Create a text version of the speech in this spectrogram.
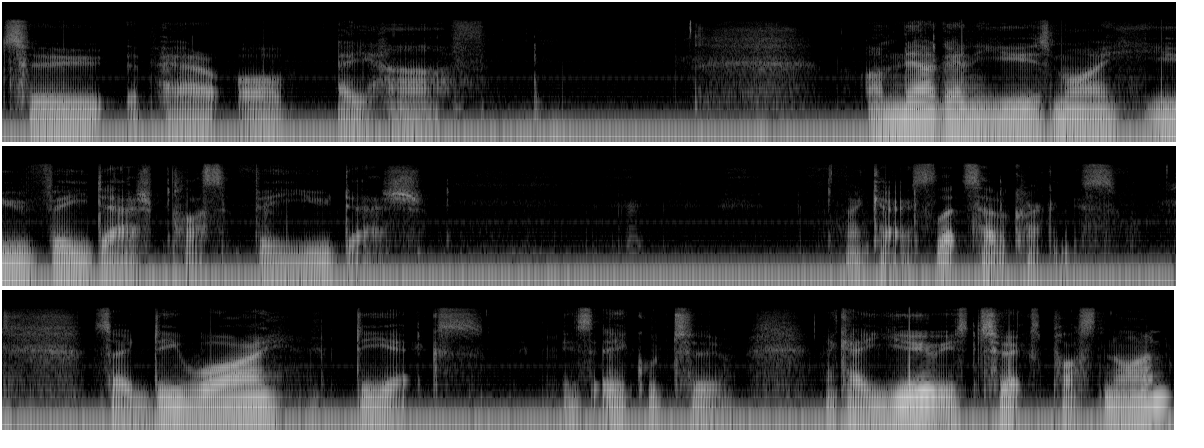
to the power of a half. I'm now going to use my uv dash plus vu dash. Okay, so let's have a crack at this. So dy dx is equal to, okay, u is 2x plus 9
